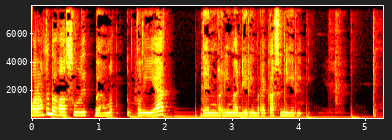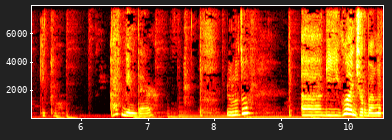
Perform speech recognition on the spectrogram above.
Orang tuh bakal sulit banget untuk melihat dan nerima diri mereka sendiri been there. Dulu tuh uh, gigi gue hancur banget.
